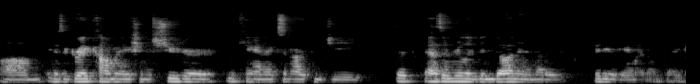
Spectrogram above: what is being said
Um, it was a great combination of shooter mechanics and RPG that hasn't really been done in another video game, I don't think.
